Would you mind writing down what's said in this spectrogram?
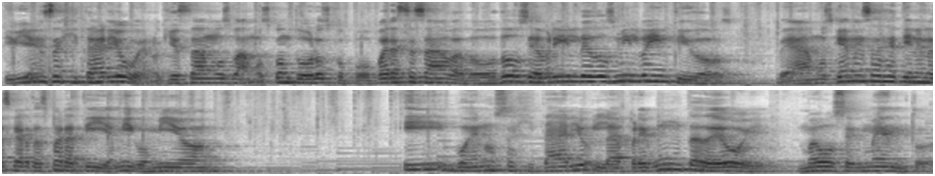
Y bien, Sagitario, bueno, aquí estamos, vamos con tu horóscopo para este sábado, 2 de abril de 2022. Veamos qué mensaje tienen las cartas para ti, amigo mío. Y bueno, Sagitario, la pregunta de hoy, nuevo segmento.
